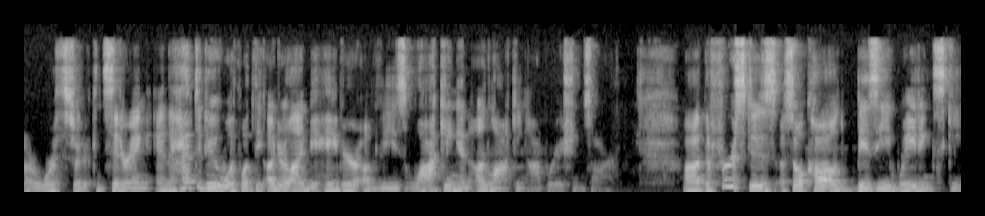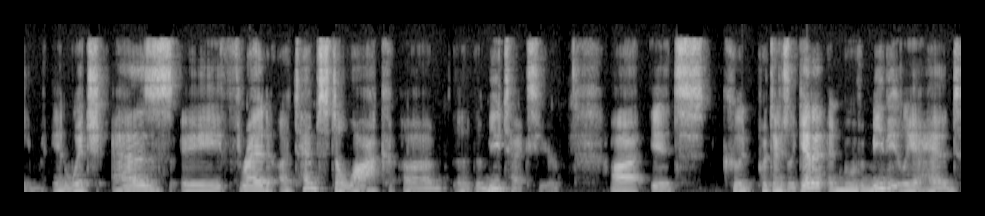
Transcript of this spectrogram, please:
are worth sort of considering, and they have to do with what the underlying behavior of these locking and unlocking operations are. Uh, the first is a so-called busy waiting scheme, in which as a thread attempts to lock uh, the mutex here, uh, it could potentially get it and move immediately ahead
